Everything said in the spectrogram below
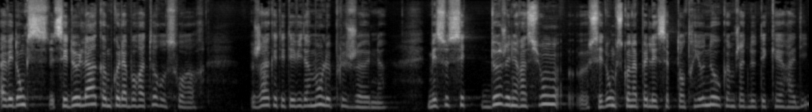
avait donc ces deux-là comme collaborateurs au soir. Jacques était évidemment le plus jeune. Mais ce, ces deux générations, c'est donc ce qu'on appelle les septentrionaux, comme Jacques de Tecker a dit,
